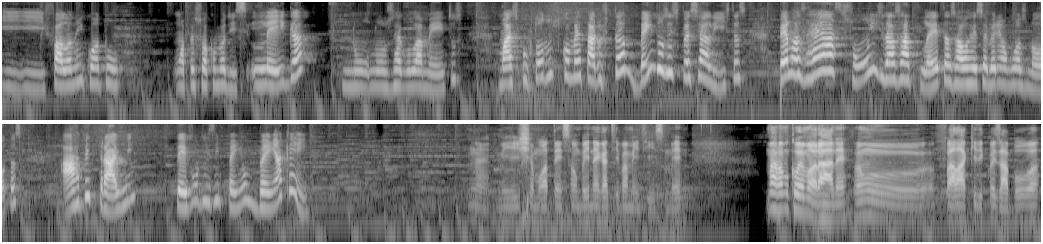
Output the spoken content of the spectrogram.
e, e falando enquanto uma pessoa, como eu disse, leiga no, nos regulamentos, mas por todos os comentários também dos especialistas, pelas reações das atletas ao receberem algumas notas, a arbitragem teve um desempenho bem aquém. É, me chamou a atenção bem negativamente isso mesmo. Mas vamos comemorar, né? Vamos falar aqui de coisa boa.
